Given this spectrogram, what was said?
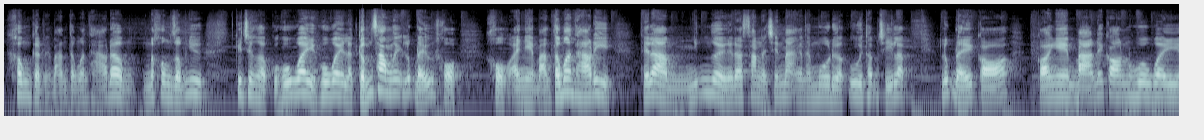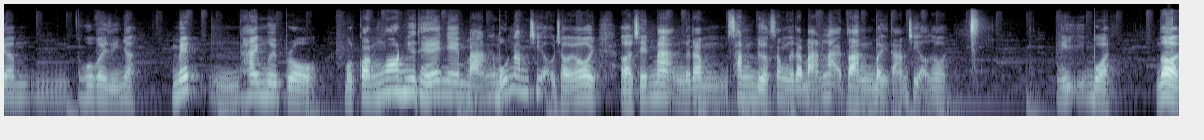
không cần phải bán tấm bán tháo đâu. Nó không giống như cái trường hợp của Huawei. Huawei là cấm xong ấy lúc đấy khổ. Khổ anh em bán tấm bán tháo đi. Thế là những người người ta săn ở trên mạng người ta mua được. Ui thậm chí là lúc đấy có có anh em bán cái con Huawei um, Huawei gì nhỉ? Mate 20 Pro. Một con ngon như thế anh em bán 4 5 triệu. Trời ơi ở trên mạng người ta săn được xong người ta bán lại toàn 7 8 triệu thôi. Nghĩ cũng buồn rồi,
